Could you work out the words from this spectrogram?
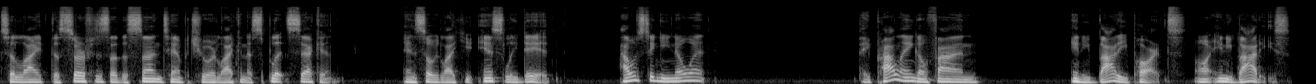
to like the surface of the sun temperature, like in a split second, and so like you instantly dead. I was thinking, you know what? They probably ain't gonna find any body parts or any bodies,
